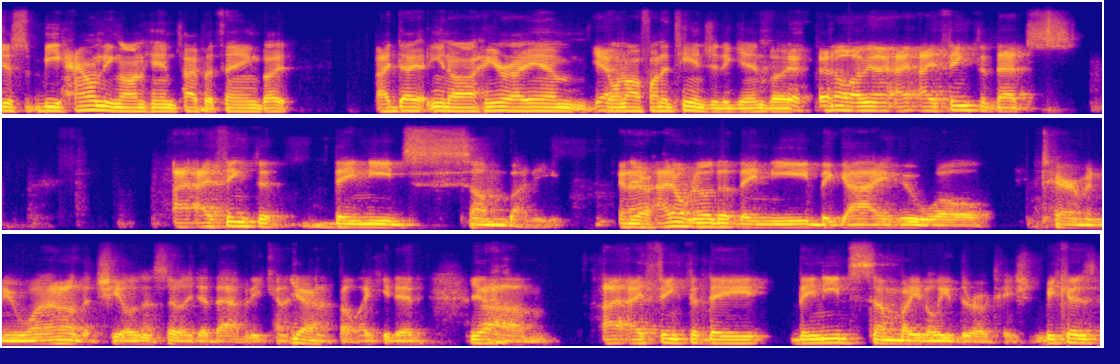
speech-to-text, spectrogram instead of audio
just be hounding on him type of thing. But I, you know, here I am Yeah. going off on a tangent again. But no, I mean, I, I think that that's, I, I think that they need somebody. And Yeah. I, I don't know that they need the guy who will tear him a new one. I don't know that Shields necessarily did that, but he kind of Yeah. kind of felt like he did. yeah, Um, I, I think that they they need somebody to lead the rotation because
